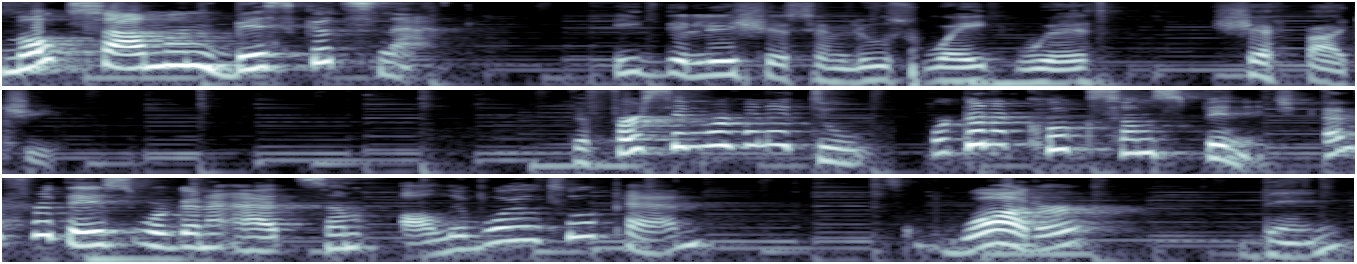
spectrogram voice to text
Smoked salmon biscuit snack. Eat delicious and lose weight with Chef Pachi. The first thing we're gonna do, we're gonna cook some spinach. And for this, we're gonna add some olive oil to a pan, some water, then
